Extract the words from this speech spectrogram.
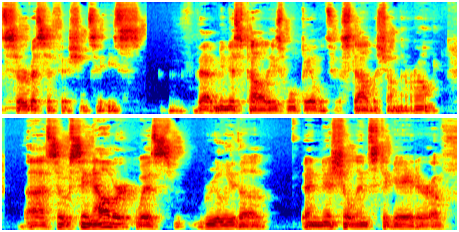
service efficiencies that municipalities won't be able to establish on their own. Uh, so St. Albert was really the initial instigator of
